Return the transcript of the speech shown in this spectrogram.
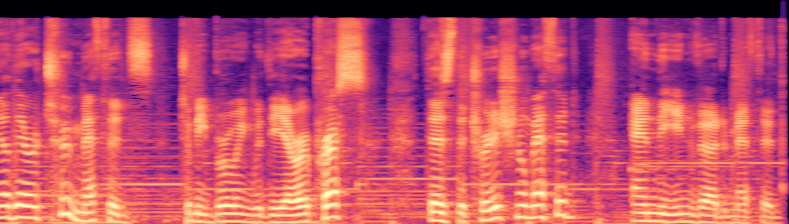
Now there are two methods to be brewing with the AeroPress. There's the traditional method and the inverted method,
